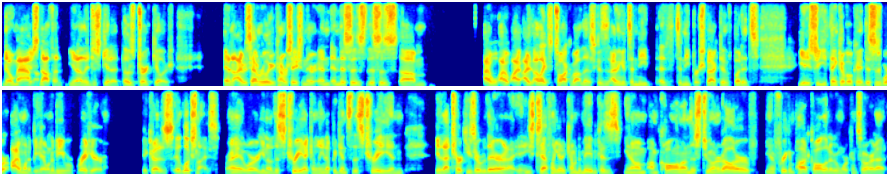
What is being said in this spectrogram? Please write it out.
No maps, nothing. You know, they just get it. Those are turkey killers. And I was having a really good conversation there, and and this is this is um, I I I, I like to talk about this because I think it's a neat it's a neat perspective, but it's you know, so you think of okay, this is where I want to be. I want to be right here because it looks nice, right? Or you know, this tree I can lean up against this tree, and you know that turkey's over there, and, I, he's definitely going to come to me because you know I'm I'm calling on this two hundred dollar you know freaking pot call that I've been working so hard at,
